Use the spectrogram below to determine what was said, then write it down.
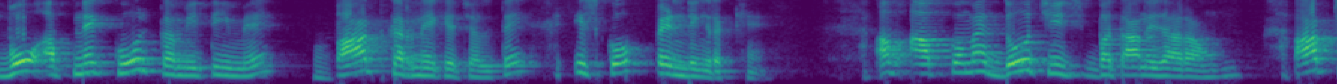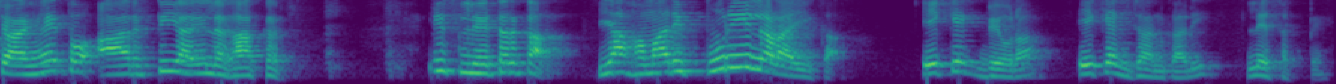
वो अपने कोर कमिटी में बात करने के चलते इसको पेंडिंग रखें। अब आपको मैं दो चीज़ बताने जा रहा हूँ। आप चाहें तो आरटीआई लगाकर इस लेटर का या हमारी पूरी लड़ाई का एक एक ब्यौरा एक एक जानकारी ले सकते हैं।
